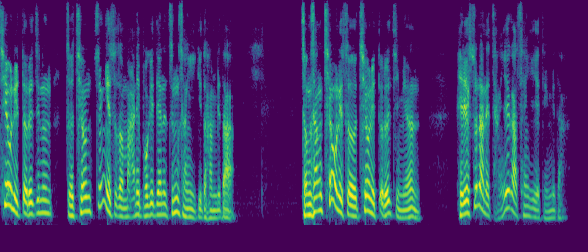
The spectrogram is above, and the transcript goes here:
체온이 떨어지는 저체온증에서도 많이 보게 되는 증상이기도 합니다. 정상 체온에서 체온이 떨어지면 혈액순환에 장애가 생기게 됩니다.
